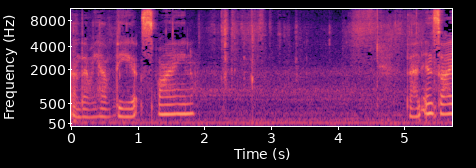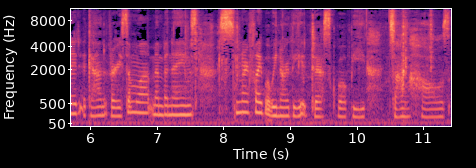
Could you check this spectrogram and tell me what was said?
And then we have the spine. Then inside again very similar member names. Snowflake but we know the disc will be Zhang Hao's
